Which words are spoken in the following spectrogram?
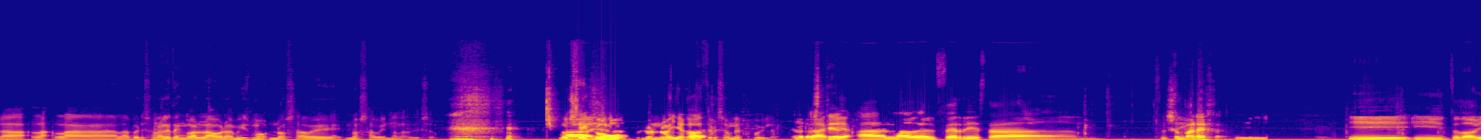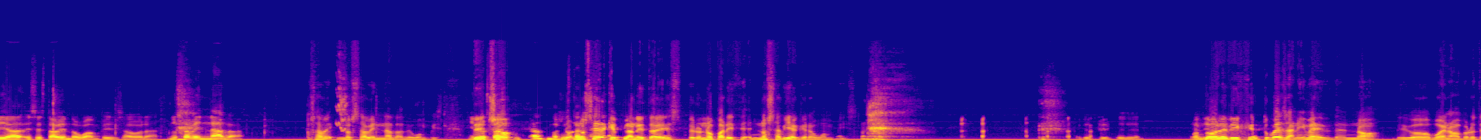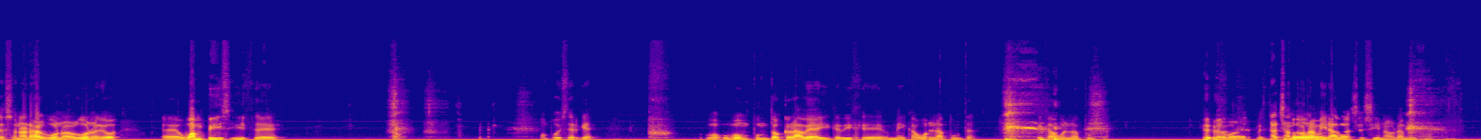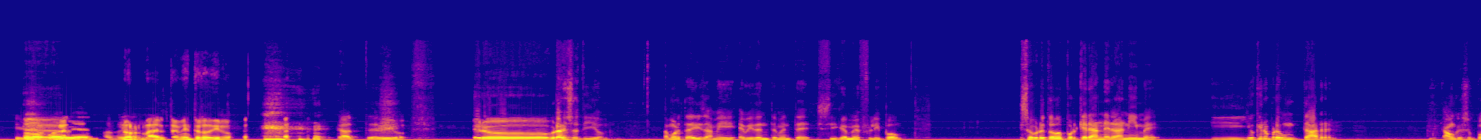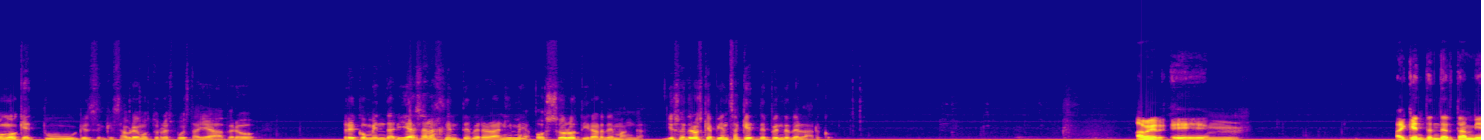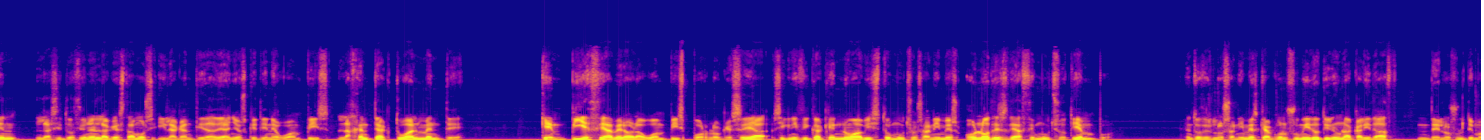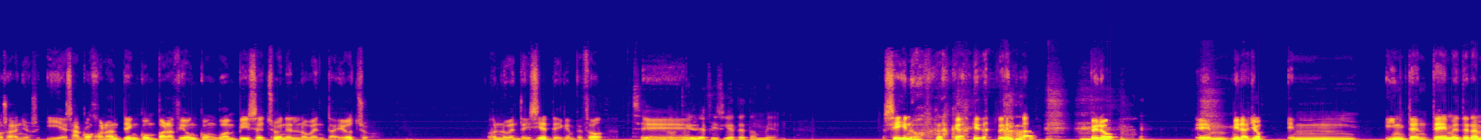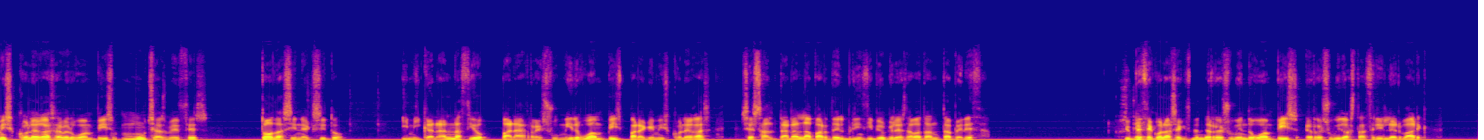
La, la, la, la persona que tengo al lado ahora mismo no sabe, no sabe nada de eso. No Ah, sé ya. cómo, pero no ha llegado a hacerse un spoiler. Es verdad Hostia. que al lado del ferry está Su chica pareja. Y, y, y todavía se está viendo One Piece ahora. No saben nada. No sabe, no sabe nada de One Piece. De hecho, no, no sé de qué planeta es, pero no parece, no sabía que era One Piece. Cuando le dije, ¿tú ves anime? Dice, No. Digo, bueno, pero te sonará alguno, alguno. Digo, "Eh, One Piece. Y dice, no. No puede ser que. Uf, hubo, hubo un punto clave ahí que dije, me cago en la puta. Me cago en la puta. Pero Pero bueno, me está echando todo- una mirada asesina ahora mismo. Y, Todo eh, fue bien. Normal, también te lo digo. Ya te digo. Pero, bro, eso, tío. La muerte de Ace a mí, evidentemente, sí que me flipó. Y sobre todo porque era en el anime. Y yo quiero preguntar, aunque supongo que tú, que, sabremos tu respuesta ya, pero ¿recomendarías a la gente ver el anime o solo tirar de manga? Yo soy de los que piensa que depende del arco. A ver, eh, hay que entender también la situación en la que estamos y la cantidad de años que tiene One Piece. La gente actualmente que empiece a ver ahora One Piece por lo que sea, significa que no ha visto muchos animes o no desde hace mucho tiempo. Entonces los animes que ha consumido tienen una calidad de los últimos años y es acojonante en comparación con One Piece hecho en el 98 o el 97 que empezó. Sí. Eh, 2017 también. Sí, no, la calidad de la- Pero, em, mira, yo em, intenté meter a mis colegas a ver One Piece muchas veces, todas sin éxito, y mi canal nació para resumir One Piece para que mis colegas se saltaran la parte del principio que les daba tanta pereza. Yo empecé con la sección de resumiendo One Piece, he resumido hasta Thriller Bark.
